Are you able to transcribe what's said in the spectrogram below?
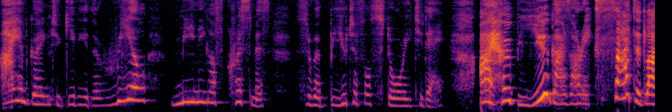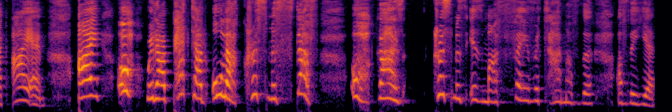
I am going to give you the real meaning of Christmas through a beautiful story today. I hope you guys are excited like I am. I, oh, when I packed out all our Christmas stuff, oh, guys, Christmas is my favorite time of the of the year.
